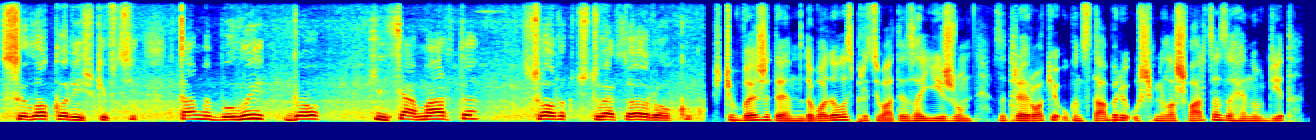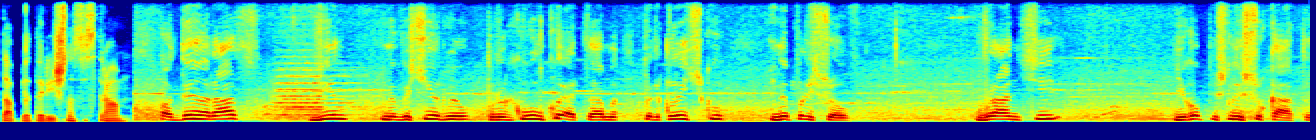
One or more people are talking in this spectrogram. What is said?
в село Корішківці. Там ми були до кінця марта 44-го року. Щоб вижити, доводилось працювати за їжу. За три роки у концтаборі у Шміла Шварца загинув дід та п'ятирічна сестра. Один раз він на вечірню прогулку, е, саме перекличку, не прийшов. Вранці його пішли шукати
